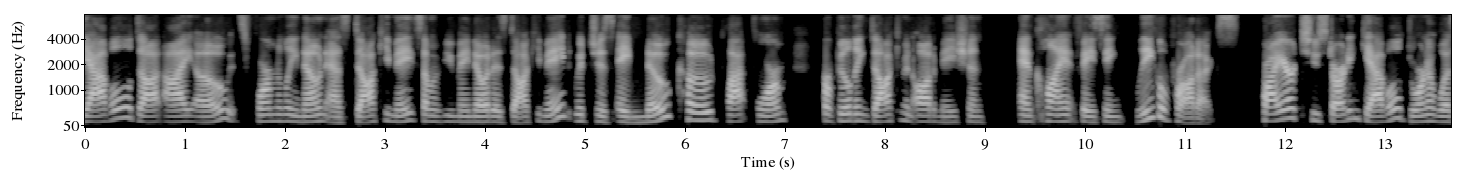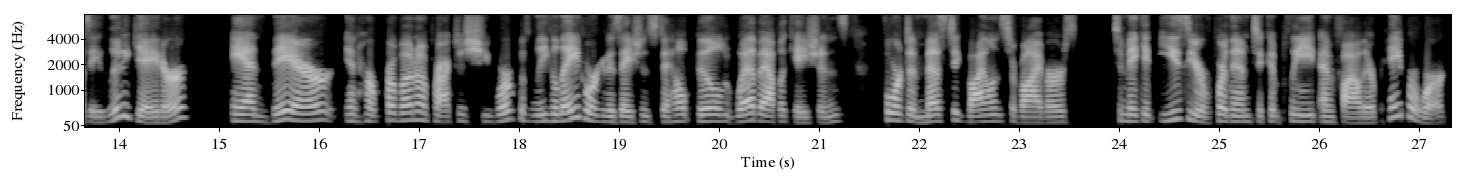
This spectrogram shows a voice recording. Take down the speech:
Gavel.io. It's formerly known as Documate. Some of you may know it as Documate, which is a no code platform for building document automation and client facing legal products. Prior to starting Gavel, Dorna was a litigator. And there, in her pro bono practice, she worked with legal aid organizations to help build web applications for domestic violence survivors to make it easier for them to complete and file their paperwork.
